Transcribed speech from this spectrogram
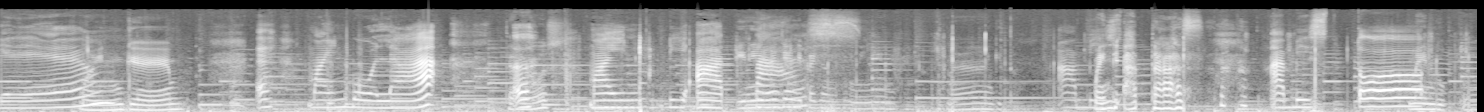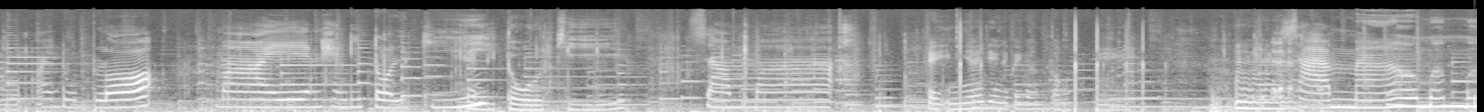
game. Main game. Main bola. Terus Main di atas. ini aja yang dipegang, dipegang. Nah, gitu. Abis, Main di atas. abis itu Main duplo. main duplo. Main handy talkie. Handy talkie. sama Eh, ininya aja yang dipegang tong. Nih. sama mama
